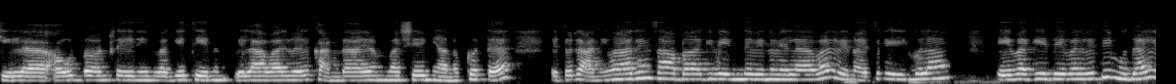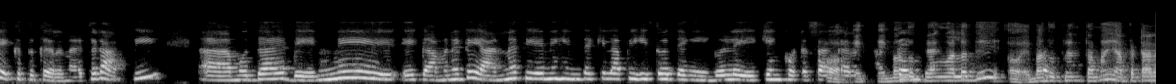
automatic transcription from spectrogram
කියලා outbound training වගේ තියෙන වෙලාවල් වල කණ්ඩායම් වශයෙන් යනකොට එතකොට අනිවාර්යෙන් සහභාගී වෙන්න වෙන වෙලාවල් වෙනවා. ඒතර ඒගොල්ලන් ඒ වගේ දේවල් වෙදී මුදල් එකතු කරනවා. ඒතර අපි මුදල් දෙන්නේ ඒ ගමනට යන්න තියෙන හින්දා කියලා අපි හිතුවොත් දැන් ඒගොල්ලෝ ඒකෙන් කොටසක් අර ඒ බඳු තැන්වලදී ඔව් ඒ බඳු තැන් තමයි අපිට අර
